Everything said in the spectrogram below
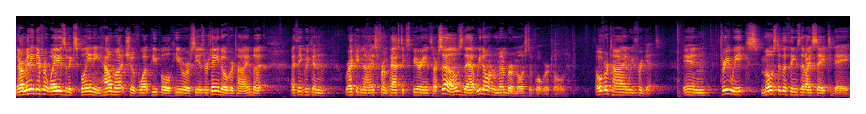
There are many different ways of explaining how much of what people hear or see is retained over time, but I think we can recognize from past experience ourselves that we don't remember most of what we're told. Over time, we forget. In three weeks, most of the things that I say today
